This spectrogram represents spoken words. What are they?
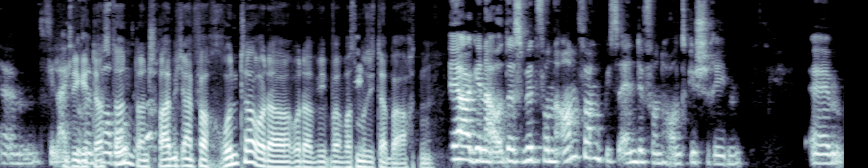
Ähm, vielleicht wie geht das dann? Dann schreibe ich einfach runter oder, oder wie, was muss ich da beachten? Ja, genau. Das wird von Anfang bis Ende von Hand geschrieben. Ähm,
